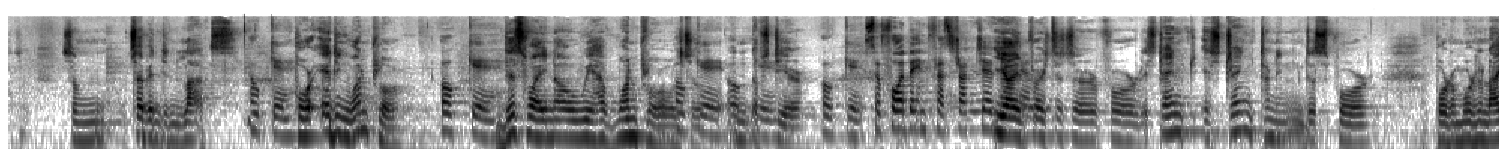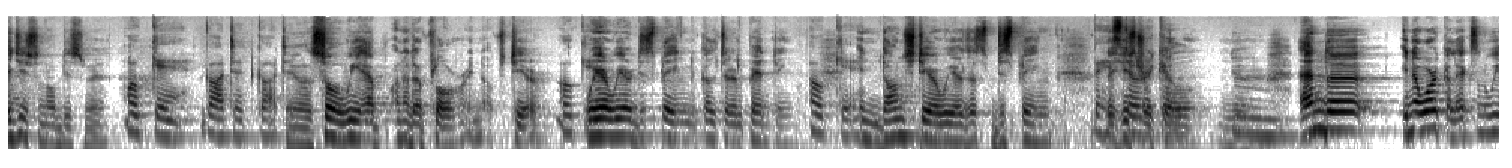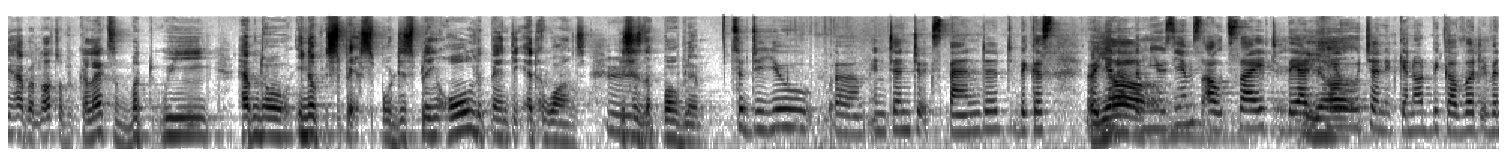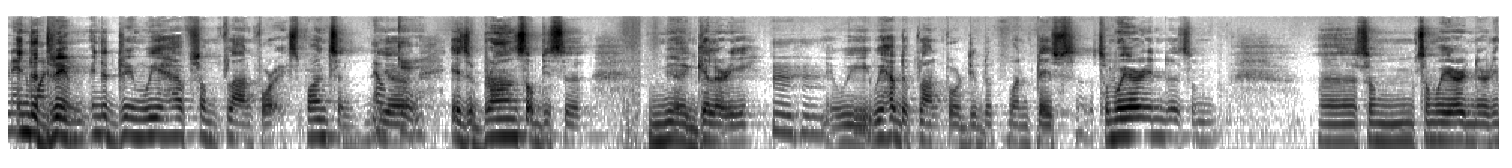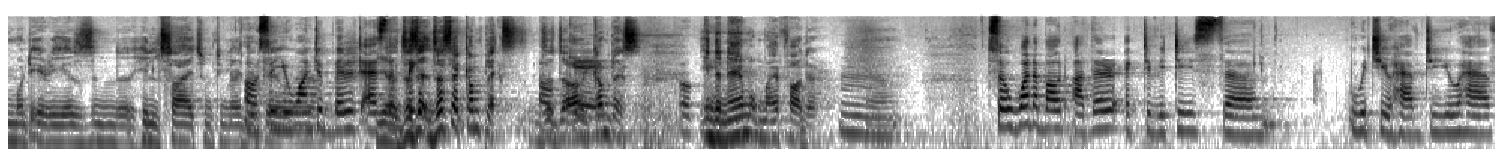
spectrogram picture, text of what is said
some 17 lakhs Okay. for adding one floor. Okay. That's why now we have one floor also Okay, in okay. upstairs. Okay, so for the infrastructure. Yeah, infrastructure for strength, strengthening this for for the modernization of this way. Okay, got it, got it. Yeah, so we have another floor in upstairs Okay. where we are displaying the cultural painting. Okay. In downstairs we are just displaying The the, historical. historical. yeah. Mm. And uh, in our collection we have a lot of collection, but we have no enough space for displaying all the painting at once. This is Mm. the problem. So do you um, intend to expand it? Because, uh, you know, the museums outside, they are Yeah. huge and it cannot be covered even in, in the dream day. in the dream we have some plan for expansion Okay. yeah, as a branch of this uh, m- gallery Mhm. we we have the plan for develop one place somewhere in the some uh, some somewhere in the remote areas in the hillside something like Oh, that Oh, so you want to build as yeah a just a, just a complex just Okay. complex Okay. in the name of my father Mm. yeah. So what about other activities um, which you have? Do you have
